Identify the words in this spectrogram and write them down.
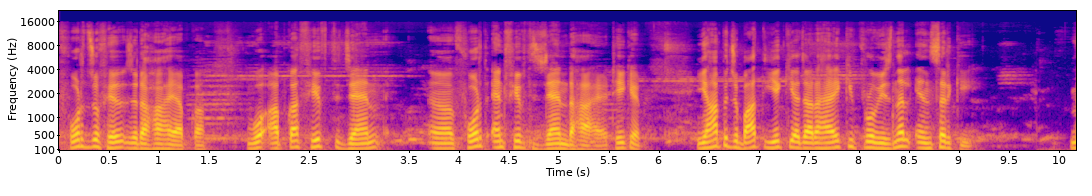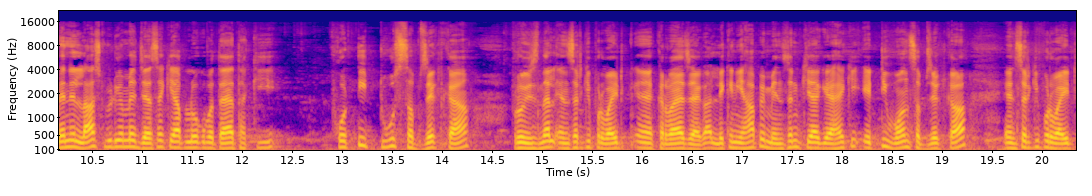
फोर्थ जो फ़ेज़ रहा है आपका, वो आपका फिफ्थ जैन फोर्थ एंड फिफ्थ जैन रहा है, ठीक है? यहाँ पे जो बात ये किया जा रहा है कि प्रोविज़नल आंसर की। मैंने लास्ट वीडियो में जैसा कि आप लोगों को बताया था कि 42 सब्जेक्ट का प्रोविज़नल आंसर की प्रोवाइड करवाया जाएगा। लेकिन यहाँ पे मेंशन किया गया है कि 81 सब्जेक्ट का आंसर की प्रोवाइड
